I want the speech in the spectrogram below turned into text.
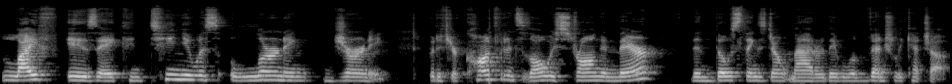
Life is a continuous learning journey. But if your confidence is always strong in there, then those things don't matter. They will eventually catch up.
